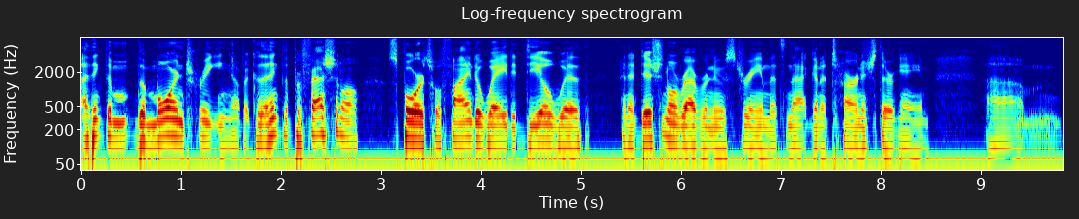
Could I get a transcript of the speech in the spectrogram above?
I think the the more intriguing of it because I think the professional sports will find a way to deal with an additional revenue stream that's not going to tarnish their game, um,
